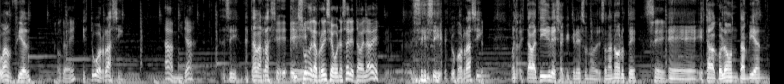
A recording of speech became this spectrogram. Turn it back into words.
Banfield Ok. y estuvo Racing. Ah, mirá. Sí, estaba Racing. Eh, el Eh, sur de la provincia de Buenos Aires estaba en la B. Sí, sí, estuvo Racing. Bueno, estaba Tigre, ya que crees uno de zona norte. Sí. Eh, estaba Colón también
